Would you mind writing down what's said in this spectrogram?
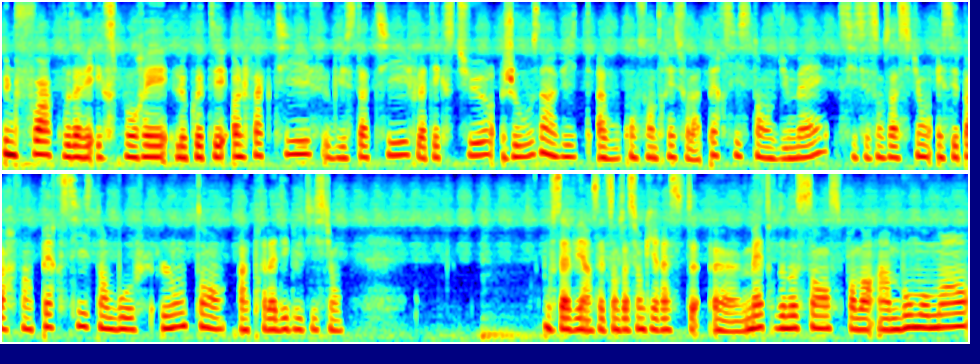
Une fois que vous avez exploré le côté olfactif, gustatif, la texture, je vous invite à vous concentrer sur la persistance du mets, si ces sensations et ces parfums persistent en bouche longtemps après la déglutition. Vous savez, hein, cette sensation qui reste euh, maître de nos sens pendant un bon moment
